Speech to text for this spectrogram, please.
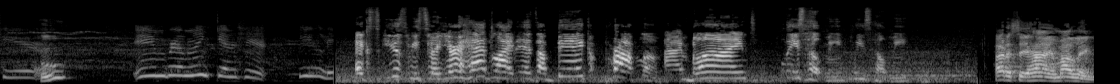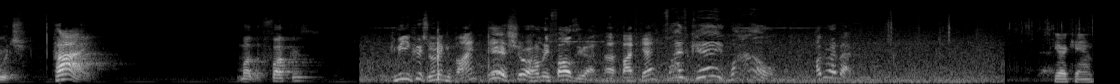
here. Who? Amber Lincolnham. He lives. Excuse me, sir. Your headlight is a big problem. I'm blind. Please help me. Please help me. How to say hi in my language? Hi, motherfuckers. Comedian Chris, you want to make a vine? Yeah, sure. How many files you got? Uh, 5K? 5K. Wow. I'll be right back. Here I can.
